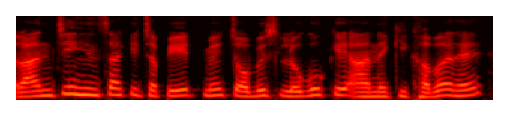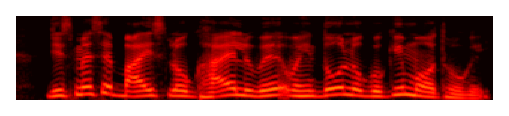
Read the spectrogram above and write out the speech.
रांची हिंसा की चपेट में 24 लोगों के आने की खबर है, जिसमें से 22 लोग घायल हुए, वहीं दो लोगों की मौत हो गई।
